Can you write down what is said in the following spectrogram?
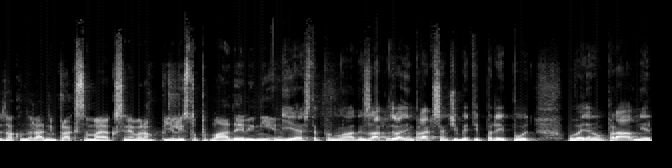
Zakon o radnim praksama, ako se ne varam, je listopad mlade ili nije? Jeste pod mladen. Zakon o radnim praksama će biti prvi put uveden u pravni, e,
